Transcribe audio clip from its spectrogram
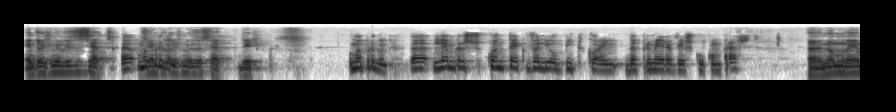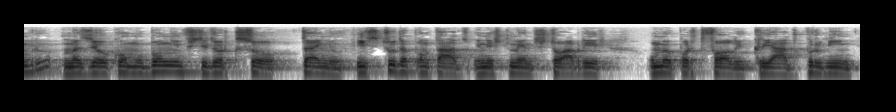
Em 2017. Uh, uma dezembro de 2017, diz. Uma pergunta. Uh, lembras quanto é que valia o Bitcoin da primeira vez que o compraste? Uh, não me lembro, mas eu, como bom investidor que sou, tenho isso tudo apontado e neste momento estou a abrir o meu portfólio criado por mim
